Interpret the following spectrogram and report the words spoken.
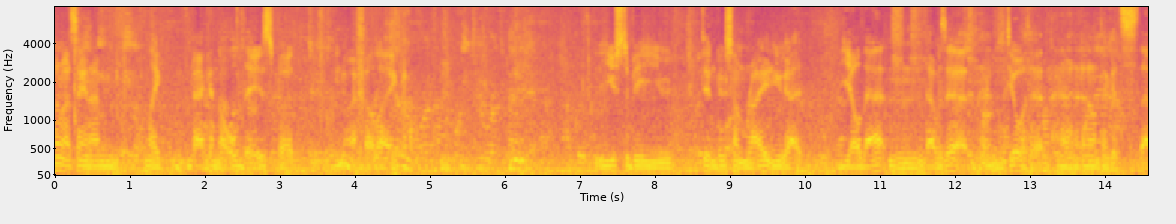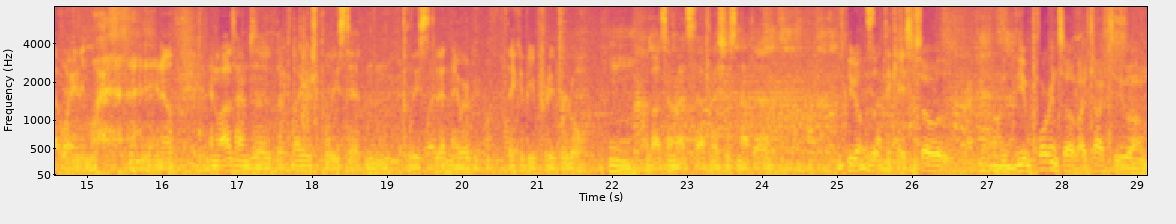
I'm not saying I'm like back in the old days, but you know, I felt like it used to be you didn't do something right, you got yelled at, and that was it, and deal with it. I don't think it's that way anymore, you know. And a lot of times the, the players policed it and policed, it, and they were they could be pretty brutal about some of that stuff. And that's just not the you know, it's not the case. So, the importance of I talked to um,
